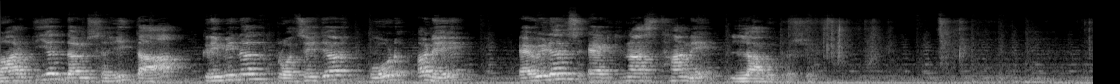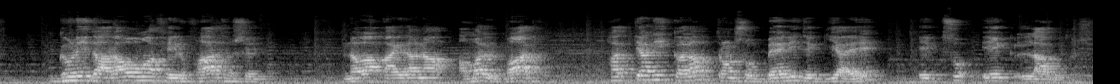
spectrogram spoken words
Bharatiya Dand Sanhita, criminal procedure code અને એવિડન્સ એક્ટના સ્થાને લાગુ થશે. ઘણી ધારાઓમાં ફેરફાર થશે. નવા કાયદાના અમલ બાદ હત્યાની કલમ ત્રણસો બે ની જગ્યાએ એકસો એક લાગુ થશે.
